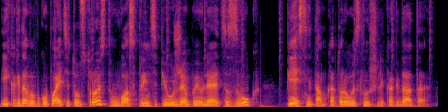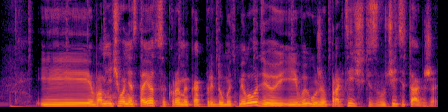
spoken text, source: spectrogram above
И когда вы покупаете это устройство, у вас, в принципе, уже появляется звук песни, там, которую вы слышали когда-то и вам ничего не остается, кроме как придумать мелодию, и вы уже практически звучите так же.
